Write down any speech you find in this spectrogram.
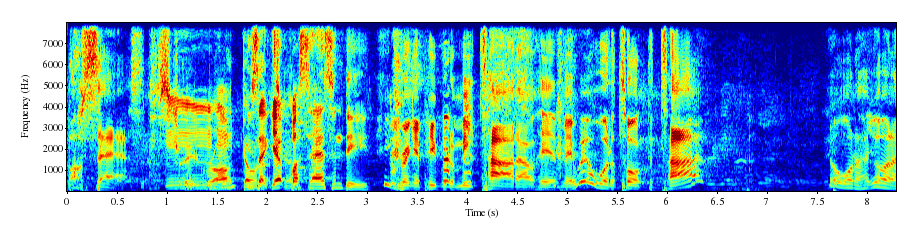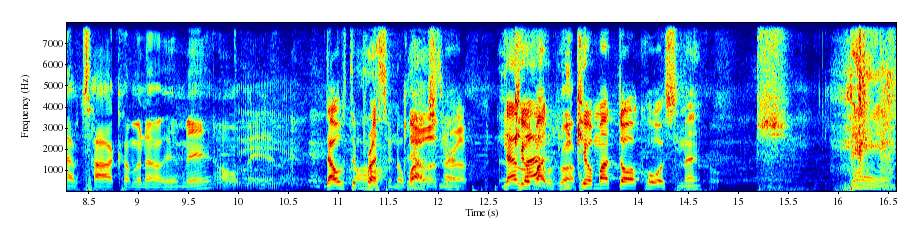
bust ass." Straight raw donuts. He's like, yep, man. bust ass indeed. He bringing people to meet Todd out here, man. We don't want to talk to Todd. You don't want to. You don't have Todd coming out here, man. Oh man. That was depressing to watch, was man. rough. He, That killed la- my, he killed my dark horse, man. Damn.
